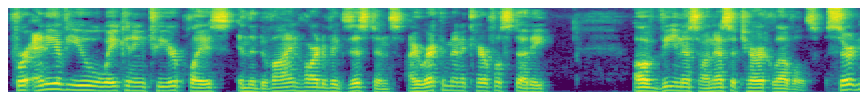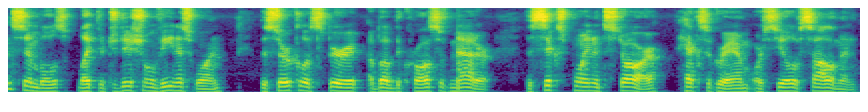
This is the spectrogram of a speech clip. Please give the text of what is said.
For any of you awakening to your place in the divine heart of existence, I recommend a careful study of Venus on esoteric levels. Certain symbols, like the traditional Venus one, the circle of spirit above the cross of matter, the six pointed star, hexagram, or seal of Solomon,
